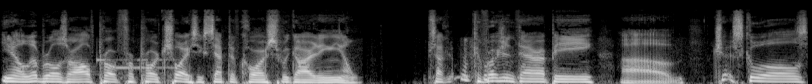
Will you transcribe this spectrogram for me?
You know, liberals are all pro, for pro choice, except, of course, regarding, you know, conversion therapy, uh, schools,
